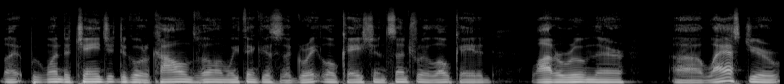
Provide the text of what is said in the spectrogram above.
but we wanted to change it to go to Collinsville, and we think this is a great location, centrally located, a lot of room there. Uh, last year,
